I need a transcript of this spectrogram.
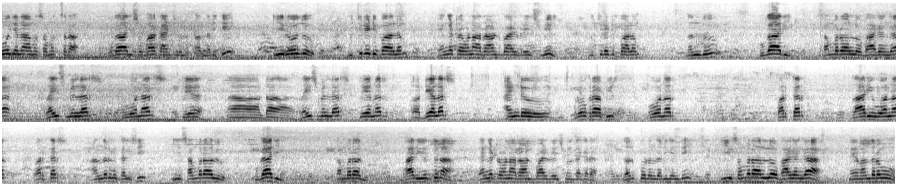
భోజనామ సంవత్సర ఉగాది శుభాకాంక్షలు అందరికీ. ఈరోజు Butchireddypalem Venkataramana round boiled rice mill Butchireddypalem నందు ఉగాది సంబరాల్లో భాగంగా rice millers owners క్లియ rice millers cleaner dealers and ప్రోగ్రాఫీస్ owner worker lorry owner workers అందరం కలిసి ఈ సంబరాలు ఉగాది సంబరాలు భారీ ఎత్తున వెంకటరమణ రౌండ్ బాల్ దగ్గర జరుపుకోవడం జరిగింది. ఈ సంబరాల్లో భాగంగా మేమందరము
